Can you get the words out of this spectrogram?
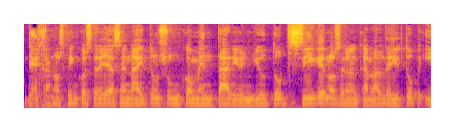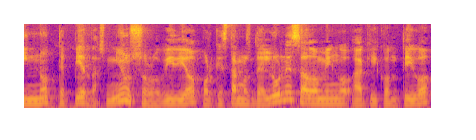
déjanos 5 estrellas en iTunes, un comentario en YouTube, síguenos en el canal de YouTube y no te pierdas ni un solo vídeo porque estamos de lunes a domingo aquí contigo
